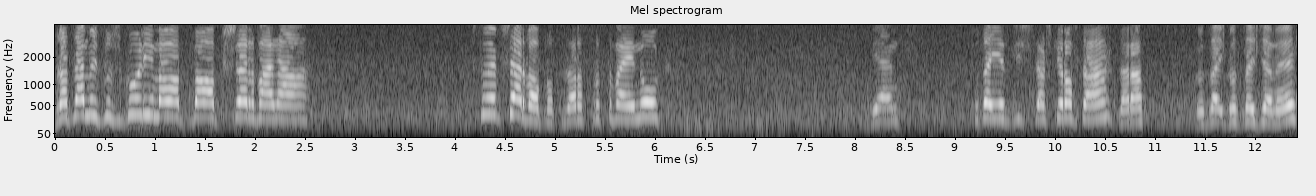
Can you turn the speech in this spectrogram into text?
Wracamy z Użguli, mała, mała przerwa na... W sumie przerwa po prostu na rozprostowanie nóg. Więc tutaj jest gdzieś nasz kierowca, zaraz go, znaj- go znajdziemy.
